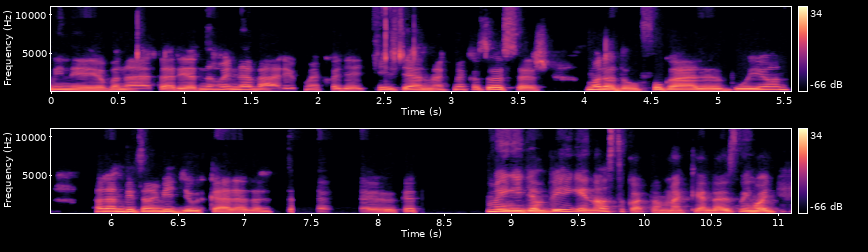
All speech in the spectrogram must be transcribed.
minél jobban elterjedne, hogy ne várjuk meg, hogy egy kisgyermeknek az összes maradó foga előbújjon, hanem bizony vigyük el előtte őket. Még így a végén azt akartam megkérdezni, hogy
